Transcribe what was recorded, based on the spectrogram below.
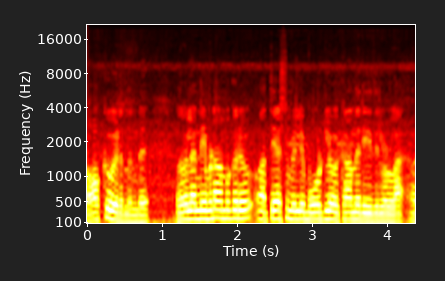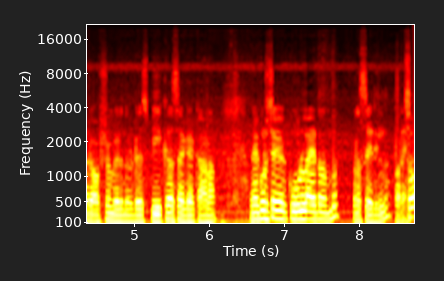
ലോക്ക് വരുന്നുണ്ട്. അതുപോലെ തന്നെ ഇവിടെ നമുക്കൊരു അത്യാവശ്യം വലിയ ബോട്ടിൽ വെക്കാവുന്ന രീതിയിലുള്ള ഒരു ഓപ്ഷൻ വരുന്നുണ്ട്. സ്പീക്കേഴ്സൊക്കെ കാണാം. അതിനെക്കുറിച്ചൊക്കെ കൂടുതലായിട്ട് നമ്മൾ പ്രസ് സൈഡിൽ നിന്ന് പറയാം. സോ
